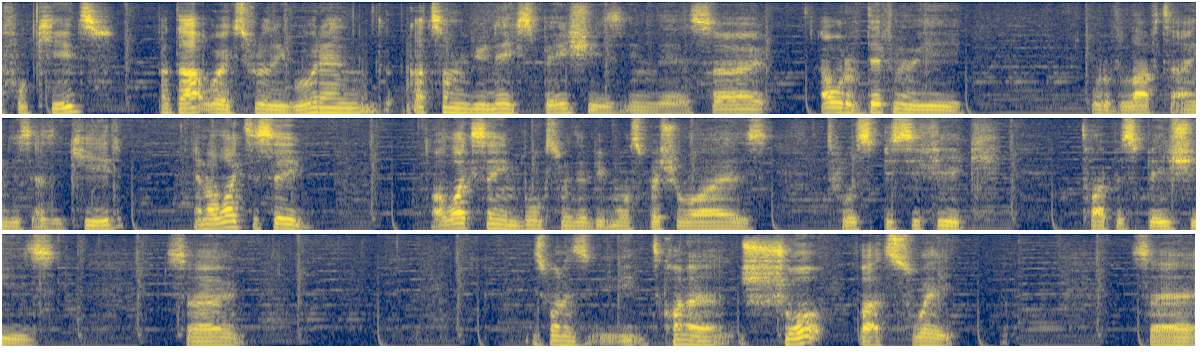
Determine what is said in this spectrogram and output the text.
for kids, but the artwork's really good and got some unique species in there. So I would have definitely would have loved to own this as a kid. And I like to see, I like seeing books when they're a bit more specialized to a specific type of species. So this one is it's kind of short but sweet. So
